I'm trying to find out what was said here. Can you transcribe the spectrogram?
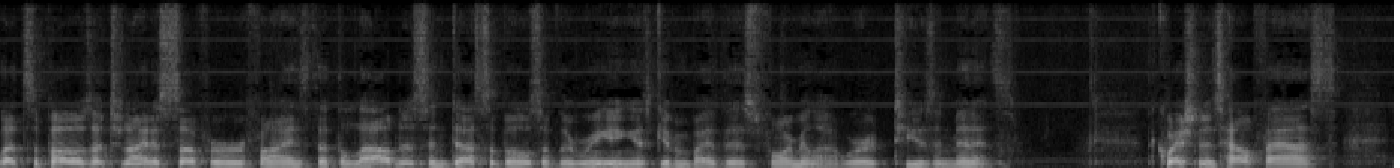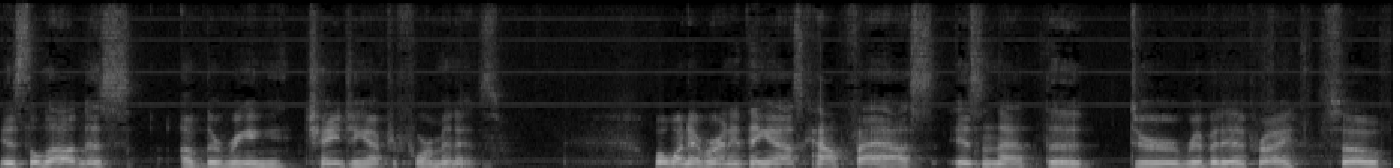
Let's suppose a tinnitus sufferer finds that the loudness in decibels of the ringing is given by this formula, where t is in minutes. The question is how fast is the loudness of the ringing changing after four minutes? Well, whenever anything asks how fast, isn't that the derivative, right? So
